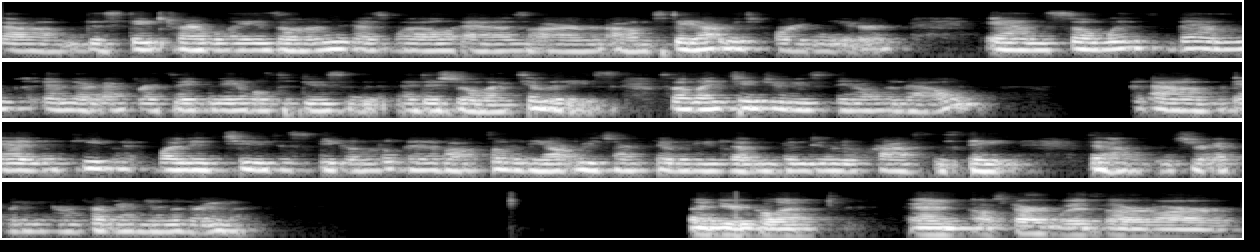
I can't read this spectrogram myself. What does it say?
um, the state tribal liaison as well as our, um, state outreach coordinator. And so with them and their efforts, they've been able to do some additional activities. So I'd like to introduce Daryl DeVal. Um, and he wanted to just speak a little bit about some of the outreach activities that we've been doing across the state to help ensure equity in our program delivery. Thank you, Colette. And I'll start with our, our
